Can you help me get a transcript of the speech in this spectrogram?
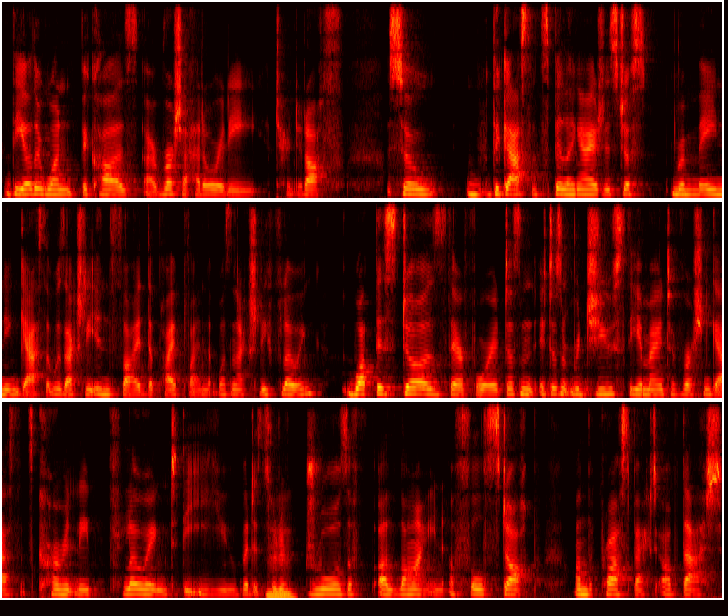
The other one, because uh, Russia had already turned it off. So, the gas that's spilling out is just remaining gas that was actually inside the pipeline that wasn't actually flowing. What this does, therefore, it doesn't it doesn't reduce the amount of Russian gas that's currently flowing to the EU, but it sort mm. of draws a, a line, a full stop on the prospect of that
